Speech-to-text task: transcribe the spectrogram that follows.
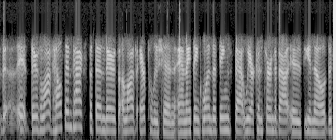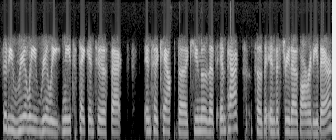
the, it, there's a lot of health impacts, but then there's a lot of air pollution. And I think one of the things that we are concerned about is, you know, the city really, really needs to take into effect into account the cumulative impact, so the industry that is already there.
